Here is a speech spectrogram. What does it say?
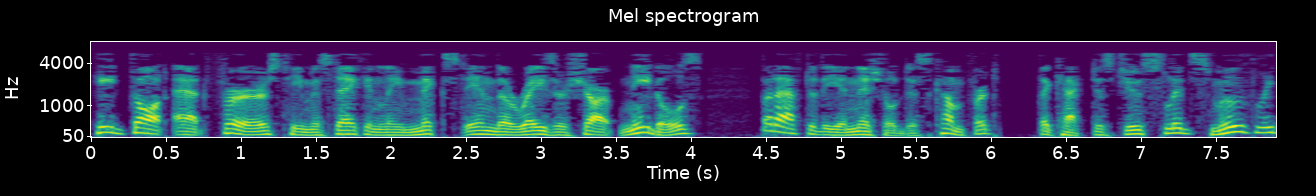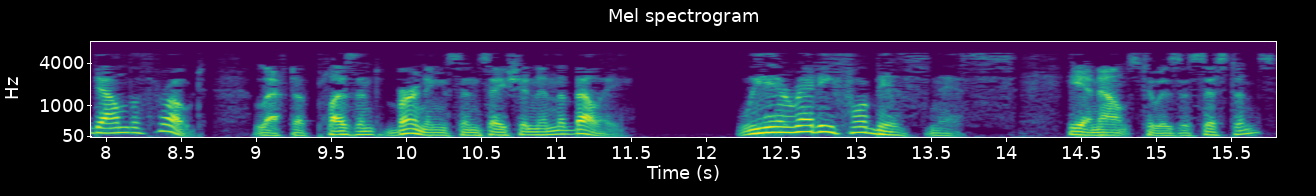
He'd thought at first he mistakenly mixed in the razor-sharp needles, but after the initial discomfort, the cactus juice slid smoothly down the throat, left a pleasant burning sensation in the belly. We're ready for business, he announced to his assistants.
